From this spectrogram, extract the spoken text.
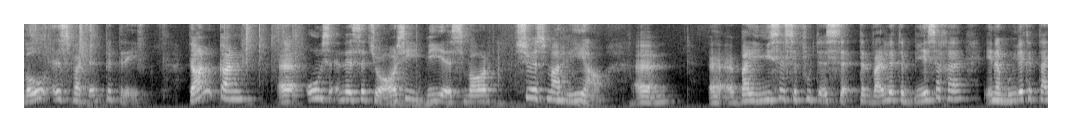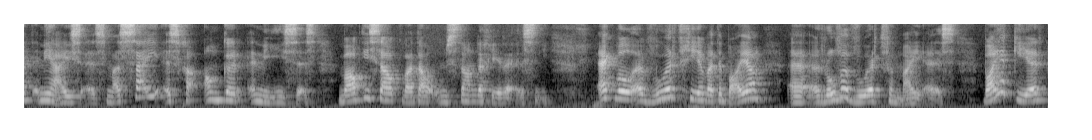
wil is wat dit betref, dan kan uh, ons in 'n situasie wees waar soos Maria ehm um, uh, by Jesus se voete sit terwyl dit 'n besige en 'n moeilike tyd in die huis is, maar sy is geanker in Jesus. Maak nie saak wat haar omstandighede is nie. Ek wil 'n woord gee wat 'n baie 'n uh, rowwe woord vir my is. Baie keer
